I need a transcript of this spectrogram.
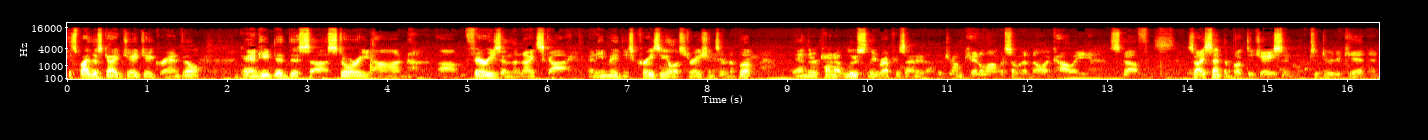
It's by this guy J.J. Grandville, and he did this uh, story on um, fairies in the night sky, and he made these crazy illustrations in the book, and they're kind of loosely represented on the drum kit along with some of the Mellon Collie stuff. So I sent the book to Jason to do the kit, and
